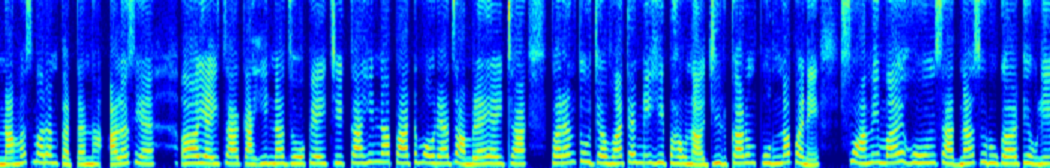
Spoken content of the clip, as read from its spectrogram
नामस्मरण करताना आळस या यायचा काहींना झोप यायची काहींना पाठ मोऱ्या जांभळ्या यायच्या. परंतु जेव्हा त्यांनी ही भावना झिडकारून पूर्णपणे स्वामीमय होऊन साधना सुरू ठेवली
